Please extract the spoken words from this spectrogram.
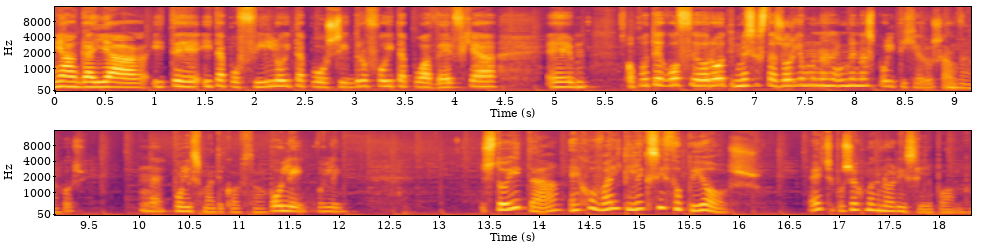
μια αγκαλιά είτε, είτε από φίλο, είτε από σύντροφο, είτε από αδέρφια. Ε, οπότε εγώ θεωρώ ότι μέσα στα ζόρια μου είμαι ένας πολύ τυχερός ναι. άνθρωπος. Ναι. Πολύ σημαντικό αυτό. Πολύ, πολύ. Στο ΙΤΑ έχω βάλει τη λέξη ηθοποιός. Έτσι όπως έχουμε γνωρίσει λοιπόν.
